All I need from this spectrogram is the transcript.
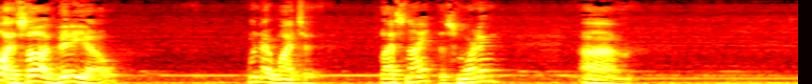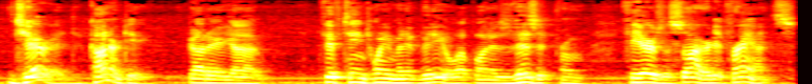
Oh, I saw a video. When did I watch it? Last night? This morning? Um, Jared Connerty got a uh, 15, 20 minute video up on his visit from Thiers-Issard at France.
